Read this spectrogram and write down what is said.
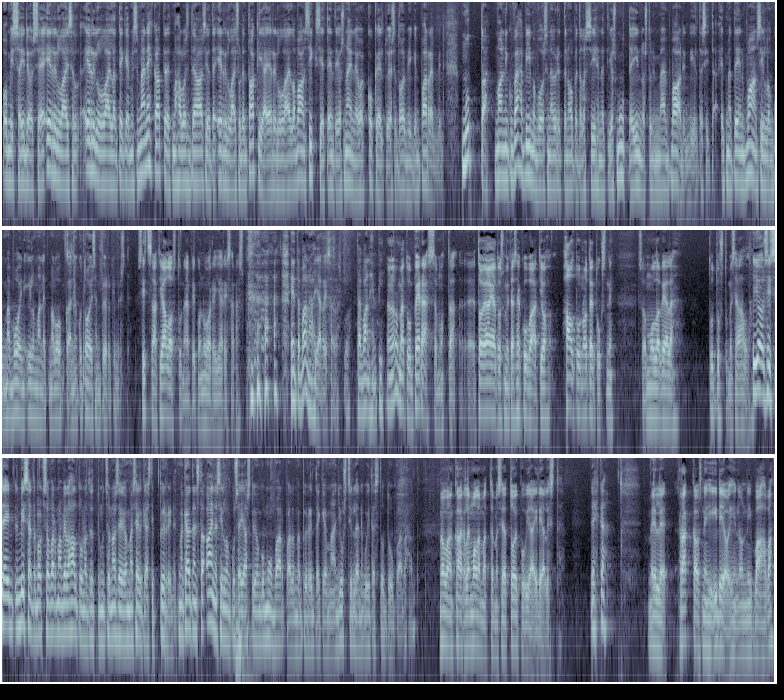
omissa ideoissa ja erilaisella, eri lailla tekemisessä. Mä en ehkä ajattele, että mä haluaisin tehdä asioita erilaisuuden takia eri lailla, vaan siksi, että entä jos näin ei ole kokeiltu ja se toimiikin paremmin. Mutta mä oon niin kuin vähän viime vuosina yrittänyt opetella siihen, että jos muut ei innostu, niin mä en vaadi niiltä sitä. Että mä teen vaan silloin, kun mä voin ilman, että mä loukkaan jonkun toisen pyrkimystä. Sitten sä oot jalostuneempi kuin nuori Jari Sarasvu. entä vanha Jari Sarasvu tai vanhempi? No, no mä tuun perässä, mutta eh, toi ajatus, mitä sä kuvaat jo haltuun otetuksi, niin se on mulla vielä tutustumisen alla. Joo, siis se ei missään tapauksessa ole varmaan vielä haltuun otettu, mutta se on asia, johon mä selkeästi pyrin. Et mä käytän sitä aina silloin, kun se ei astu jonkun muun varpaille, mä pyrin tekemään just silleen, niin kuin itse tuntuu parhaalta. Me ollaan Kaarelle molemmat tämmöisiä toipuvia idealisteja. Ehkä. Meille rakkaus niihin ideoihin on niin vahva,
